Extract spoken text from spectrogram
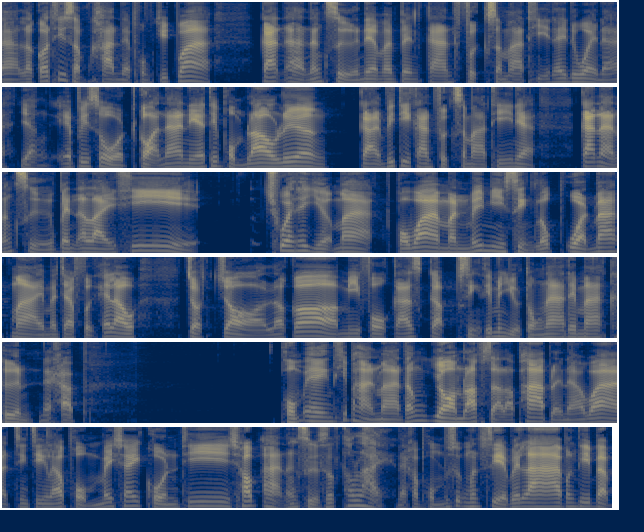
นะ แล้วก็ที่สำคัญเนี่ยผมคิดว่าการอ่านหนังสือเนี่ยมันเป็นการฝึกสมาธิได้ด้วยนะ อย่าง episode ก่อนหน้านี้ที่ผมเล่าเรื่องการวิธีการฝึกสมาธิเนี่ยการอ่านหนังสือเป็นอะไรที่ช่วยได้เยอะมาก เพราะว่ามันไม่มีสิ่งรบกวนมากมาย มันจะฝึกให้เรา จดจ่อแล้วก็มีโฟกัสกับสิ่งที่มันอยู่ตรงหน้าได้มากขึ้นนะครับ ผมเองที่ผ่านมาต้องยอมรับสารภาพเลยนะว่าจริง ๆ แล้วผมไม่ใช่คนที่ชอบอ่านหนังสือสักเท่าไหร่นะครับผมรู้สึกมันเสียเวลาบางทีแบบ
